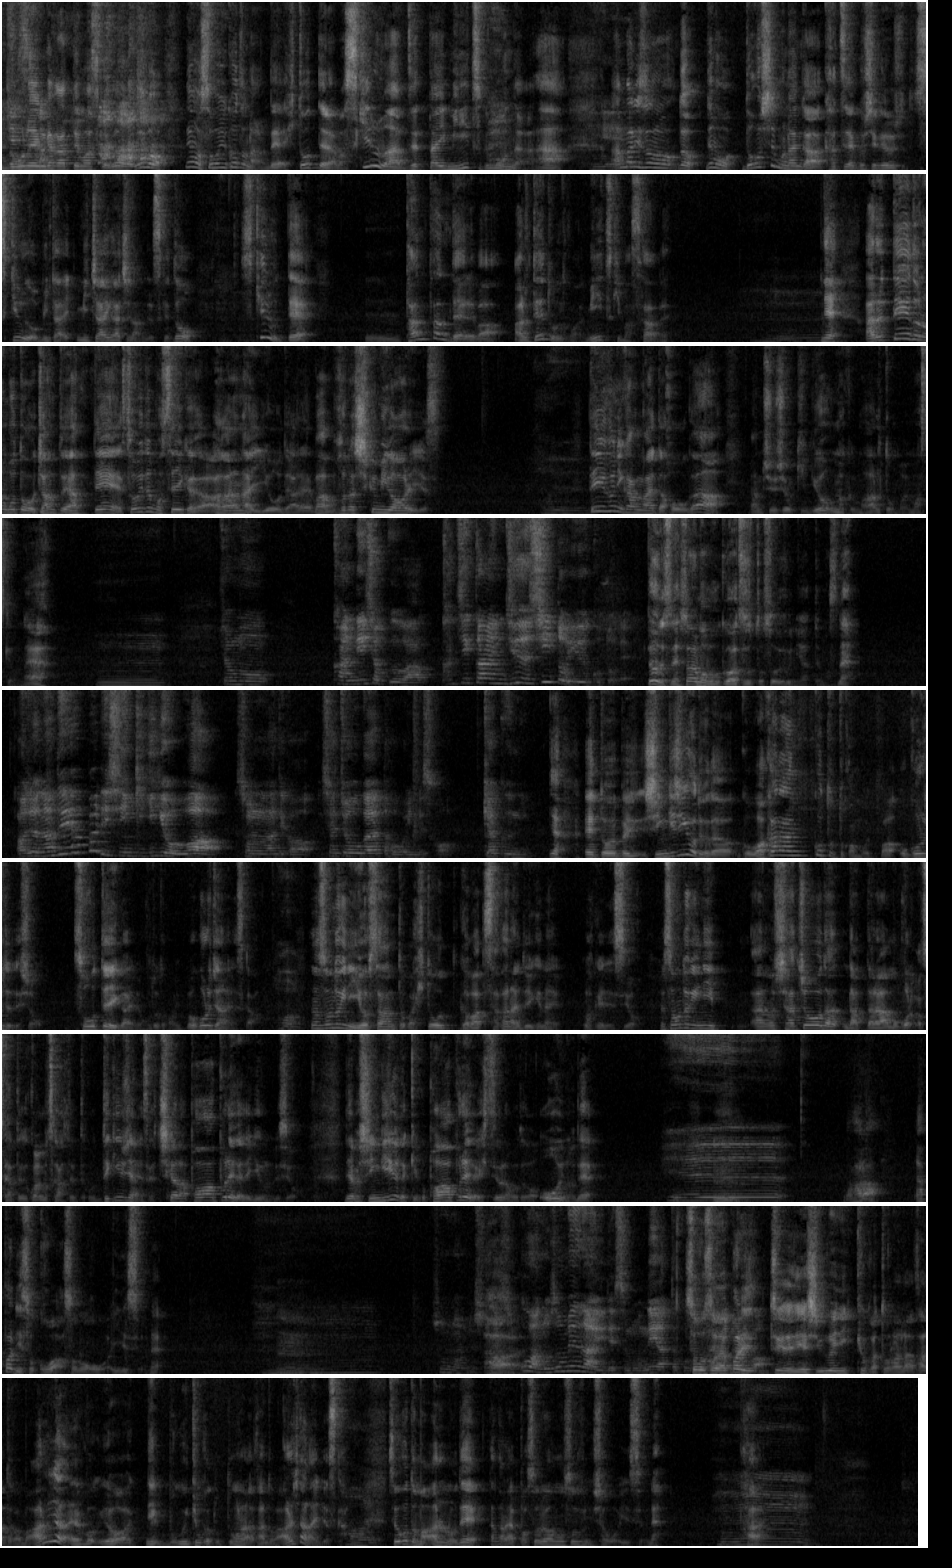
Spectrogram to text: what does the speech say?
5年かかってますけど でもでもそういうことなので人ってのはまあスキルは絶対身につくもんだからあんまりそのどでもどうしてもなんか活躍してくれる人スキルを見たい見ちゃいがちなんですけどスキルって、うん、淡々とやればある程度のところが身につきますからね。うーん。である程度のことをちゃんとやってそれでも成果が上がらないようであればもうそれは仕組みが悪いです。っていうふうに考えた方があの中小企業うまく回ると思いますけどね。うーんじゃあもう管理職は価値観重視ということで。そうですね。それはもう僕はずっとそういうふうにやってますね。あじゃあなんでやっぱり新規企業はそのなんていうか社長がやった方がいいんですか？逆に。いやえっとやっぱり新規事業ってことはこう分からんこととかもいっぱい起こるでしょ。想定外のこととかもいっぱい起こるじゃないですか。はい。その時に予算とか人をガバッと割かないといけないわけですよ。でその時にあの社長だだったらもうこれも使ってこれも使ってってできるじゃないですか。力パワープレイができるんですよでやっぱ新規事業って結構パワープレイが必要なことが多いので。へえ、だからやっぱりそこはその方がいいですよね。うーん。そうなんですね、はい。そこは望めないですもんねやったことそうそうやっぱりない違う違うし上に許可取らなあかんとかもあるじゃない要は、ね、僕に許可取ってもらわなあかんとかあるじゃないですか。人ははい。そういうこともあるのでだからやっぱそれはもうそういうふうにした方がいいですよね。うーん。はい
